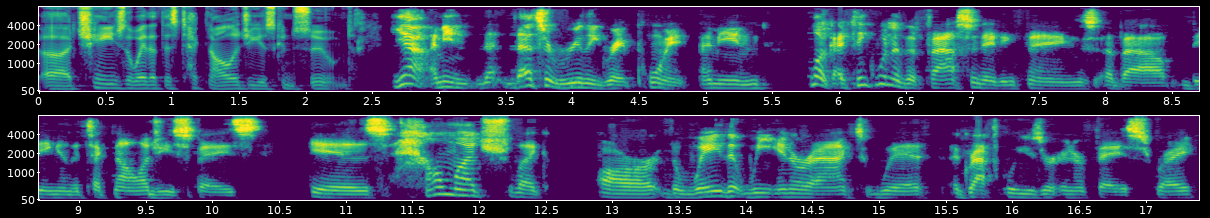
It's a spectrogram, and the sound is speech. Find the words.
uh, change the way that this technology is consumed? Yeah, I mean, that, that's a really great point. I mean, look, I think one of the fascinating things about being in the technology space is how much like are the way that we interact with a graphical user interface, right,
